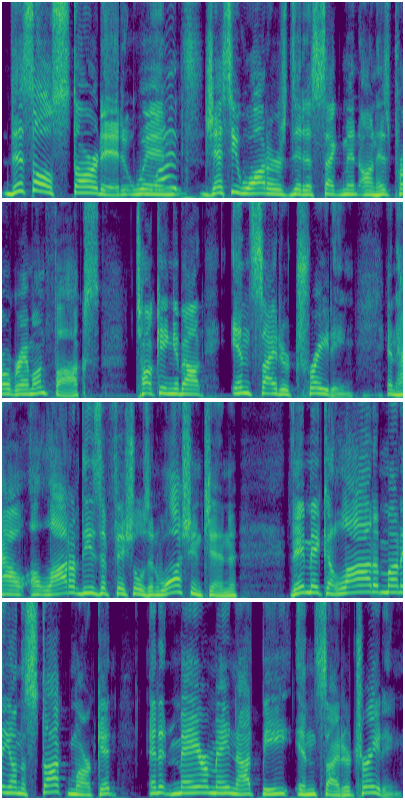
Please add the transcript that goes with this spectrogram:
this all started when What? Jesse Watters did a segment on his program on Fox talking about insider trading and how a lot of these officials in Washington they make a lot of money on the stock market and it may or may not be insider trading.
